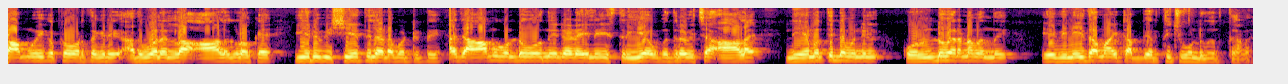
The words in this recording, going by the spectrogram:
സാമൂഹിക പ്രവർത്തകർ അതുപോലെയുള്ള ആളുകളൊക്കെ ഈ ഒരു വിഷയത്തിൽ ഇടപെട്ടിട്ട് ആ ജാമ് കൊണ്ടുപോകുന്നതിന്റെ ഇടയിൽ ഈ സ്ത്രീയെ ഉപദ്രവിച്ച ആളെ നിയമത്തിന്റെ മുന്നിൽ കൊണ്ടുവരണമെന്ന് വിനീതമായിട്ട് അഭ്യർത്ഥിച്ചുകൊണ്ട് നിർത്തുകയാണ്.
